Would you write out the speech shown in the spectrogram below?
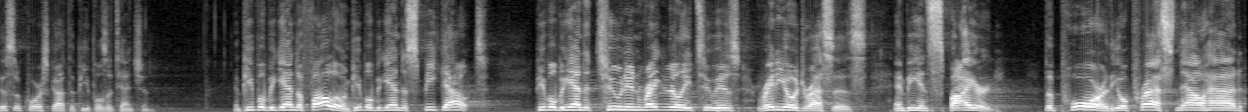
This, of course, got the people's attention. And people began to follow, and people began to speak out. People began to tune in regularly to his radio addresses and be inspired. The poor, the oppressed, now had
